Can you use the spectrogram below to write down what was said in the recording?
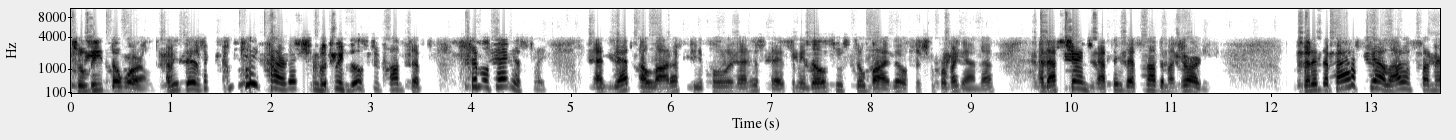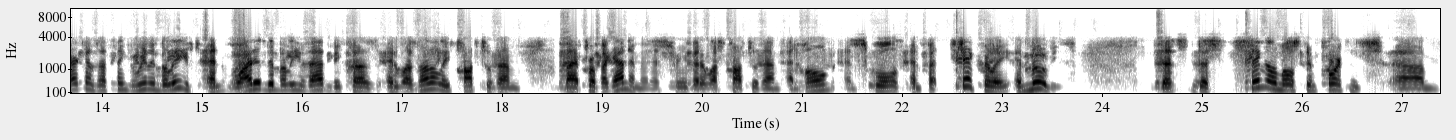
to lead the world. I mean, there's a complete contradiction between those two concepts simultaneously. And yet, a lot of people in the United States, I mean, those who still buy the official propaganda, and that's changing. I think that's not the majority. But in the past, yeah, a lot of Americans, I think, really believed. And why did they believe that? Because it was not only taught to them by propaganda ministry, but it was taught to them at home and schools, and particularly in movies. The, the single most important um,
